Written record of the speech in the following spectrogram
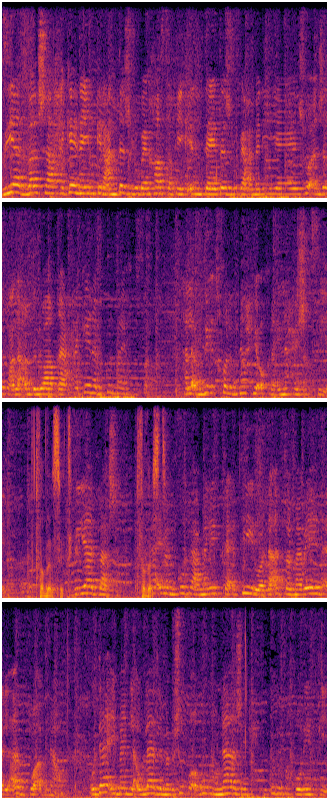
زياد باشا حكينا يمكن عن تجربة خاصة فيك أنت تجربة عملية شو أنجزت على أرض الواقع حكينا بكل ما يخصك هلأ بدي أدخل بناحية أخرى هي الناحيه الشخصيه تفضل سيدي. زياد باشا تفضل دائما بيكون في عملية تأثير وتأثر ما بين الأب وأبنائه. ودائما الأولاد لما بيشوفوا أبوهم ناجح بيكونوا فخورين فيه.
